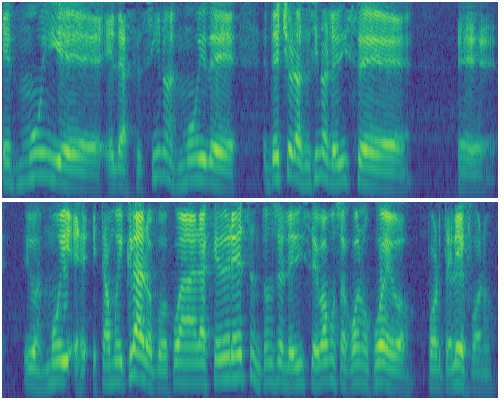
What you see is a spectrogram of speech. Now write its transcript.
es muy. el asesino es muy de. De hecho, el asesino le dice. digo, es muy. está muy claro porque juegan al ajedrez. Entonces le dice: Vamos a jugar un juego por teléfono.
